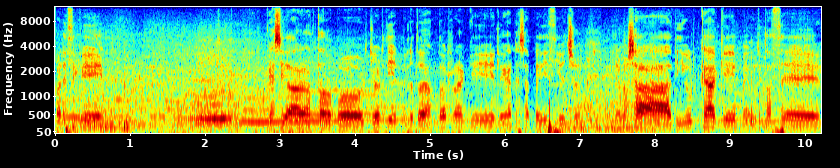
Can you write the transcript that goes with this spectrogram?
parece que, ha sido adelantado por Jordi, el piloto de Andorra, que le gana esa P18. Tenemos a Diurka, que me gusta hacer eh,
